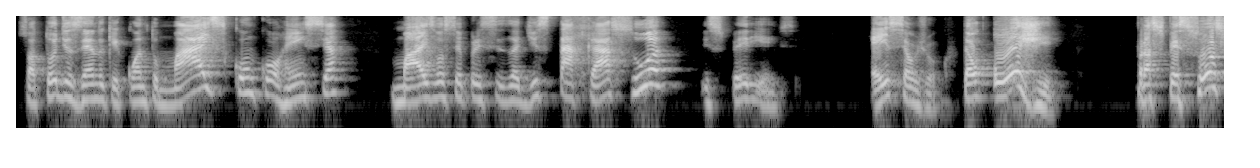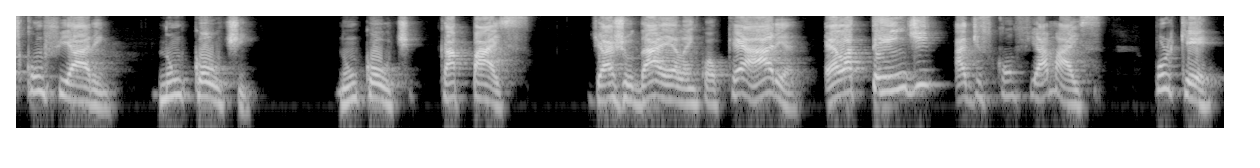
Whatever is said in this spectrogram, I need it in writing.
Só estou dizendo que quanto mais concorrência, mais você precisa destacar a sua experiência. Esse é o jogo. Então, hoje, para as pessoas confiarem num coaching, num coach capaz de ajudar ela em qualquer área, ela tende a desconfiar mais. Por quê?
